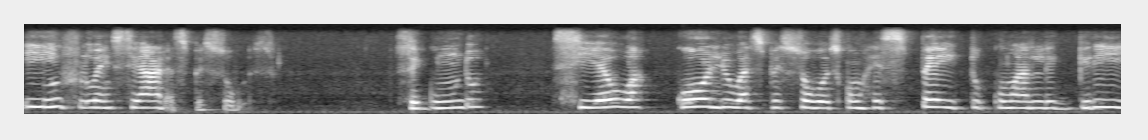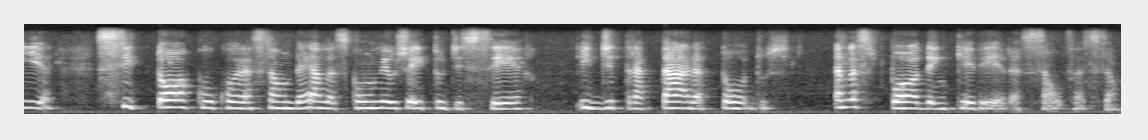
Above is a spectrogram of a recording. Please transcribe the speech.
e influenciar as pessoas. Segundo, se eu acolho as pessoas com respeito, com alegria, se toco o coração delas com o meu jeito de ser e de tratar a todos, elas podem querer a salvação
